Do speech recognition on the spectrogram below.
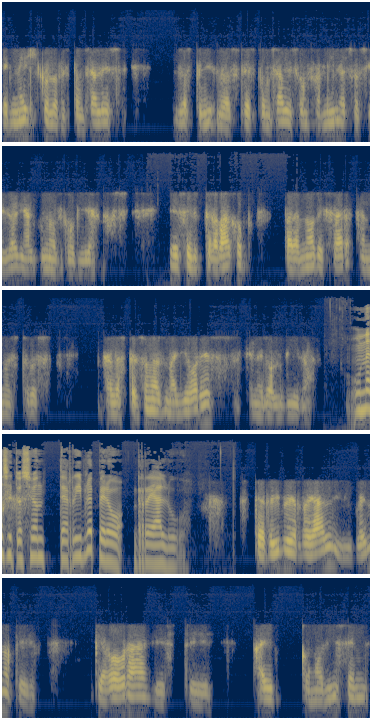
En México los responsables los, los responsables son familias, sociedad y algunos gobiernos. Es el trabajo para no dejar a nuestros a las personas mayores en el olvido. Una situación terrible pero real, Hugo. Terrible, real y bueno que que ahora este hay como dicen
